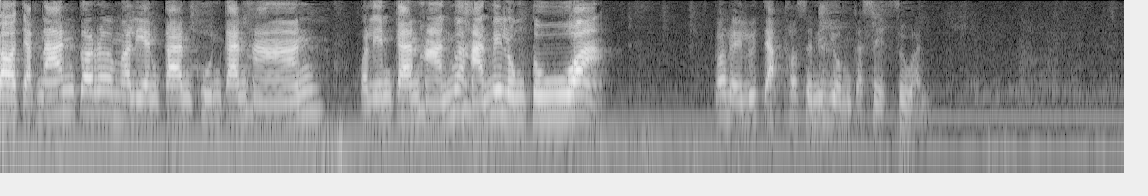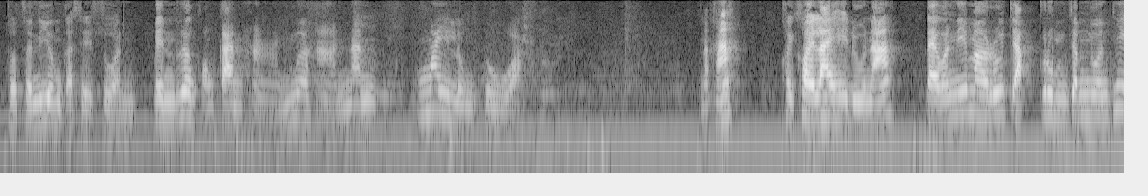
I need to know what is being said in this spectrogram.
ต่อจากนั้นก็เริ่มมาเรียนการคูณการหาร พอเรียนการหารเมื่อหารไม่ลงตัว ก็เลยรู้จักทศนิยมเกษตรส่วน ทศนิยมเกษตรส่วนเป็นเรื่องของการหารเมื่อหารนั้นไม่ลงตัวนะคะ ค่อยๆไล่ให้ดูนะ แต่วันนี้มารู้จักกลุ่มจำนวนที่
